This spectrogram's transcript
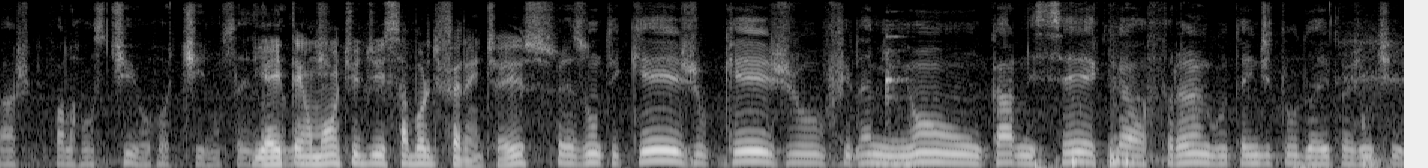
acho que fala rosti ou roti, não sei E aí tem um exatamente. monte de sabor diferente, é isso? Presunto e queijo, queijo, filé mignon, carne seca, frango, tem de tudo aí pra gente.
